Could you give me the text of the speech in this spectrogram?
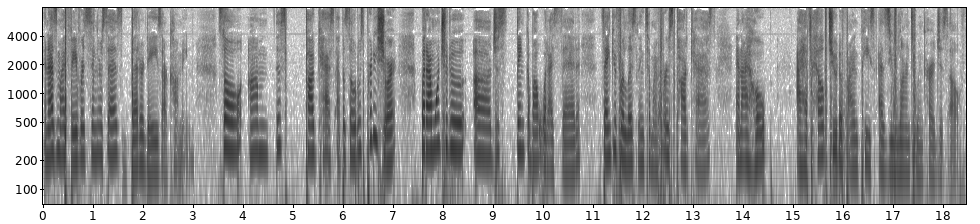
And as my favorite singer says, better days are coming. So, um this podcast episode was pretty short, but I want you to uh just think about what I said. Thank you for listening to my first podcast, and I hope I have helped you to find peace as you learn to encourage yourself.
